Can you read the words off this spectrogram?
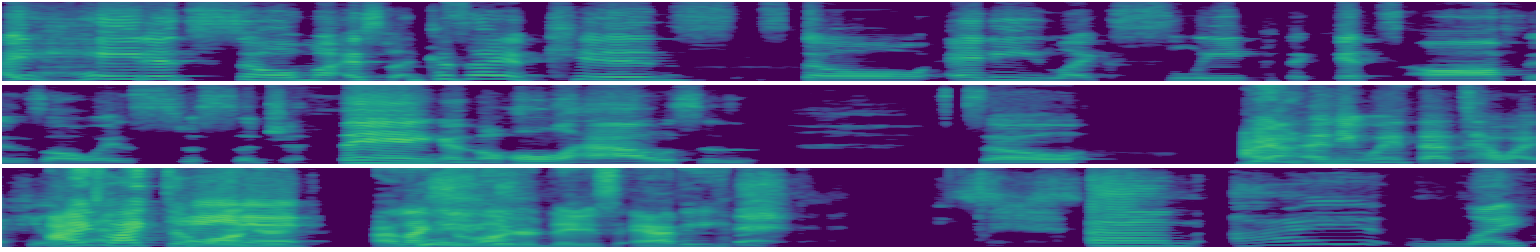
I hate it so much because I have kids. So any like sleep that gets off is always just such a thing, and the whole house is. So yeah. I- anyway, that's how I feel. I like the longer. it. I like the longer days. Abby. um, I like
